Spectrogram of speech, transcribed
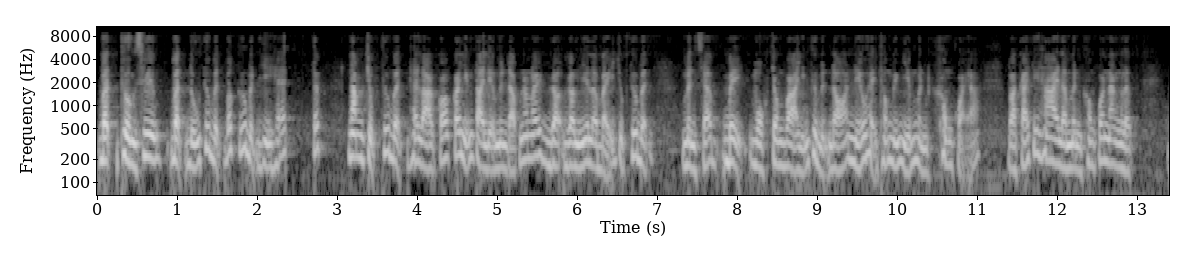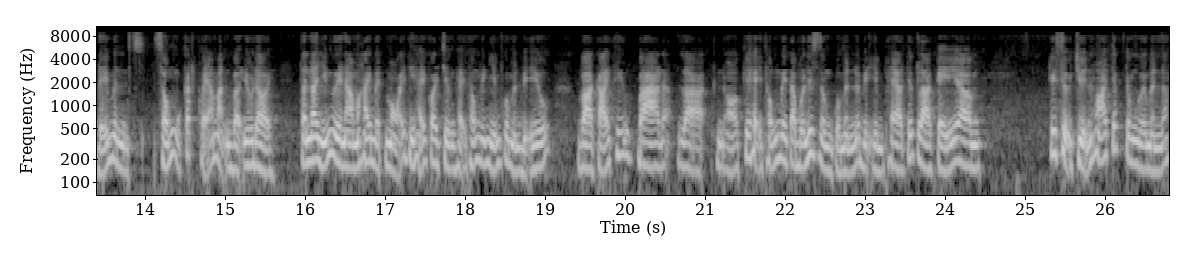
bệnh thường xuyên, bệnh đủ thứ bệnh, bất cứ bệnh gì hết. Tức 50 thứ bệnh, hay là có có những tài liệu mình đọc, nó nói gần như là 70 thứ bệnh, mình sẽ bị một trong vài những thứ bệnh đó nếu hệ thống miễn nhiễm mình không khỏe. Và cái thứ hai là mình không có năng lực để mình sống một cách khỏe mạnh và yêu đời. Thành ra những người nào mà hay mệt mỏi thì hãy coi chừng hệ thống miễn nhiễm của mình bị yếu. Và cái thứ ba đó là nó, cái hệ thống metabolism của mình nó bị impair, tức là cái cái sự chuyển hóa chất trong người mình đó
